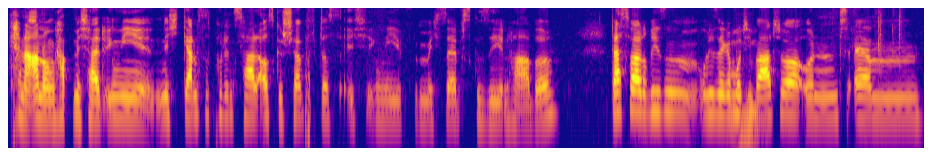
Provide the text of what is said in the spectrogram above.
keine Ahnung, habe mich halt irgendwie nicht ganz das Potenzial ausgeschöpft, das ich irgendwie für mich selbst gesehen habe. Das war ein riesen, riesiger mhm. Motivator und ähm,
